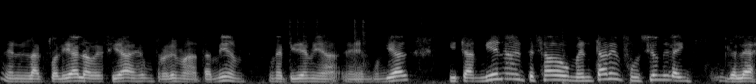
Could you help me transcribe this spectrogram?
En la actualidad la obesidad es un problema también, una epidemia eh, mundial, y también ha empezado a aumentar en función de la, de la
